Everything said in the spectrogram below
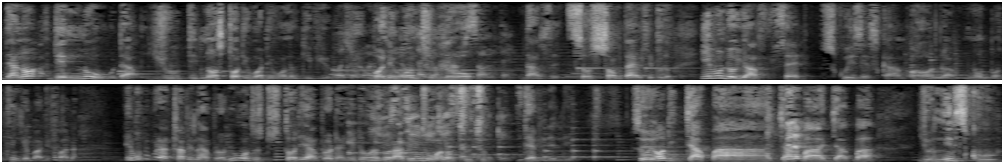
they are not. They know that you did not study what they want to give you, But they want but to they know want to have know something. that's it. So sometimes people, do, even though you have said squeeze is a scam, oh no, no, but think about the father. Even people that are traveling abroad, you want to study abroad and you don't want You to have a two one or two two, definitely. So all the japa, japa, japa, you need school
